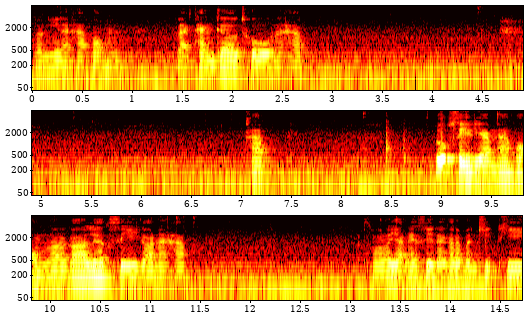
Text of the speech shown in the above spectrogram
ตัวนี้นะครับผม rectangle tool นะครับ ครับ รูปสี่เหลี่ยมนะครับผมแล้วก็เลือกสีก่อนนะครับสมมติเราอยากได้สีอะไรก็ดับเบิลคลิกที่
